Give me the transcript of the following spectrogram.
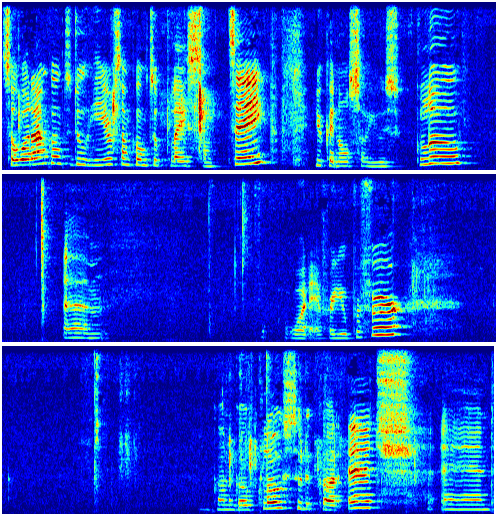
So what I'm going to do here is I'm going to place some tape. You can also use glue, um, whatever you prefer. I'm gonna go close to the cut edge and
